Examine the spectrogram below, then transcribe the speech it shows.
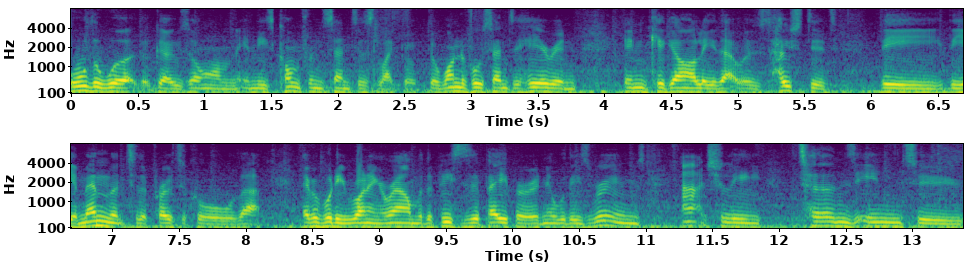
all the work that goes on in these conference centres like the, the wonderful centre here in, in Kigali that was hosted the, the amendment to the protocol that everybody running around with the pieces of paper in all these rooms actually turns into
